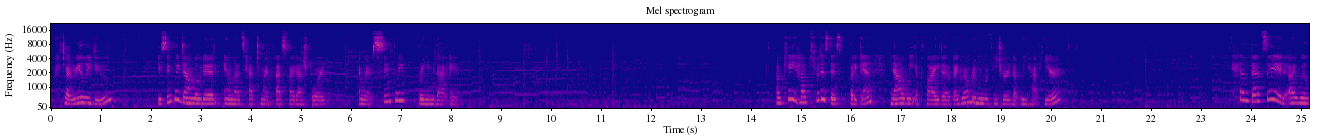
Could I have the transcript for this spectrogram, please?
which I really do. You simply download it and let's head to my Plastify dashboard. And we are simply bringing that in Okay, how cute is this? But again, now we apply the background remover feature that we have here. And that's it. I will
